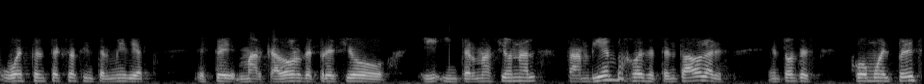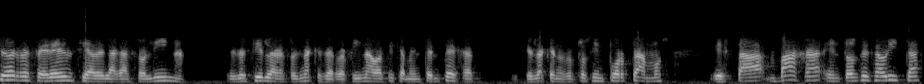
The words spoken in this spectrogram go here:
Western Texas Intermediate este marcador de precio internacional también bajó de 70 dólares. Entonces como el precio de referencia de la gasolina es decir la gasolina que se refina básicamente en Texas que es la que nosotros importamos está baja, entonces ahorita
